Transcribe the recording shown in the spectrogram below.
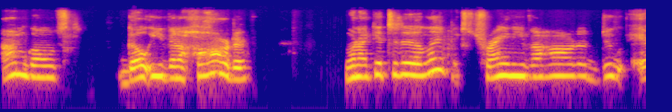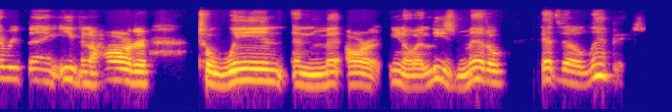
I'm gonna go even harder when I get to the Olympics, train even harder, do everything even harder to win and met or you know at least medal at the Olympics.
